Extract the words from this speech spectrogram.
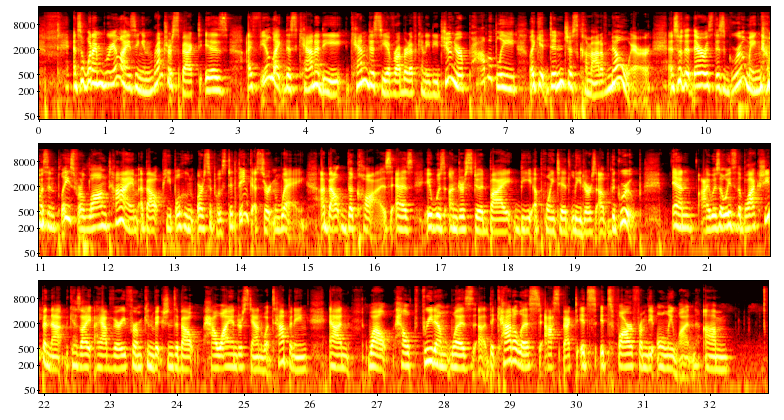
And so what I'm realizing in retrospect is I feel like this Kennedy candidacy of Robert F Kennedy Jr. probably like it didn't just come out of nowhere. And so that there was this grooming that was in place for a long time about people who are supposed to think a certain way about the cause as it was understood by the appointed leaders of the group and I was always the black sheep in that because I, I, have very firm convictions about how I understand what's happening. And while health freedom was uh, the catalyst aspect, it's it's far from the only one. Um,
